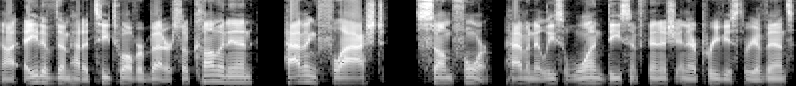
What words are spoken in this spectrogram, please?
Uh, eight of them had a T12 or better. So coming in, having flashed some form, having at least one decent finish in their previous three events.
